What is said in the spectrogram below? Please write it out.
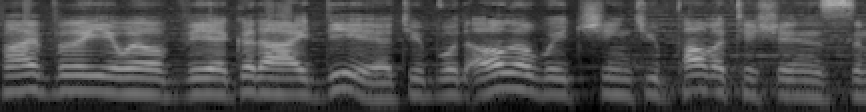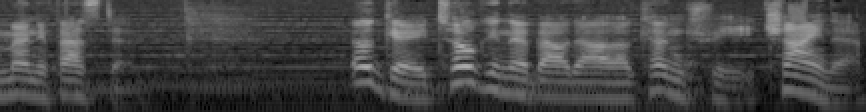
I believe it will be a good idea to put all of which into politicians' manifesto. Okay, talking about our country, China,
